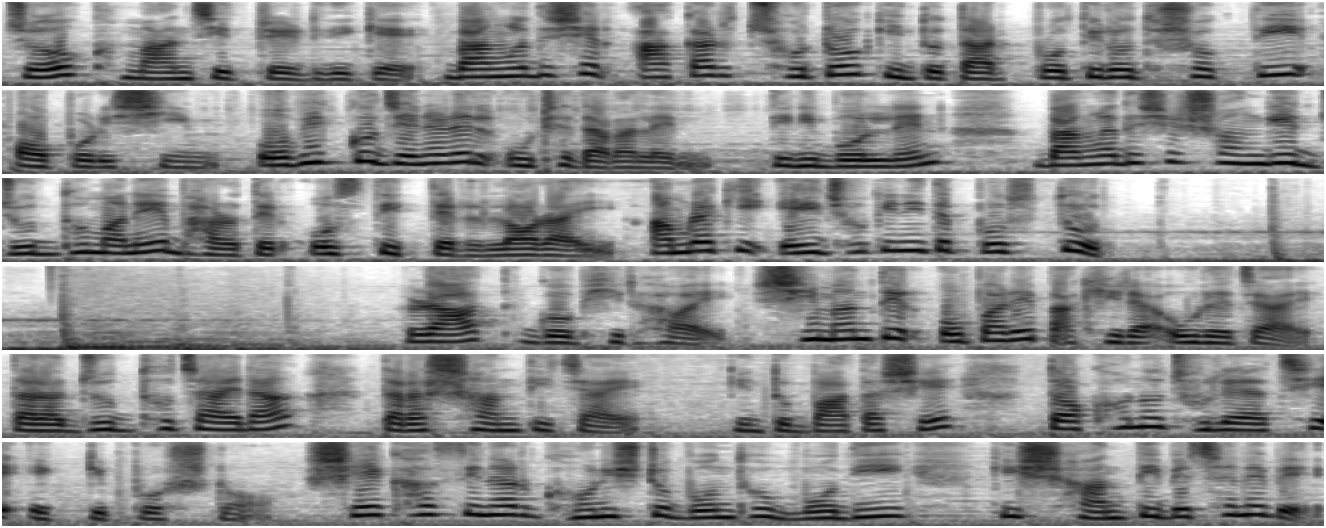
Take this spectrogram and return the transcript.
চোখ মানচিত্রের দিকে। বাংলাদেশের আকার ছোট, কিন্তু তার প্রতিরোধ শক্তি অপরিসীম। অভিজ্ঞ জেনারেল উঠে দাঁড়ালেন। তিনি বললেন, বাংলাদেশের সঙ্গে যুদ্ধ মানে ভারতের অস্তিত্বের লড়াই। আমরা কি এই ঝুঁকি নিতে প্রস্তুত? রাত গভীর হয়। সীমান্তের ওপারে পাখিরা উড়ে যায়। তারা যুদ্ধ চায় না, তারা শান্তি চায়। কিন্তু বাতাসে তখনও ঝুলে আছে একটি প্রশ্ন। শেখ হাসিনার ঘনিষ্ঠ বন্ধু মোদি কি শান্তি বেছে নেবে?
